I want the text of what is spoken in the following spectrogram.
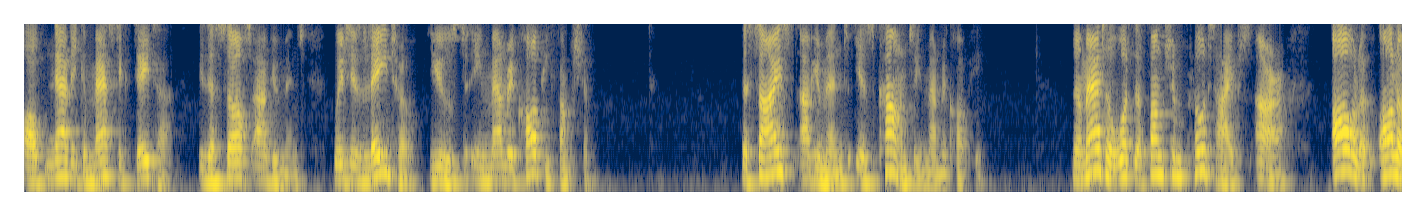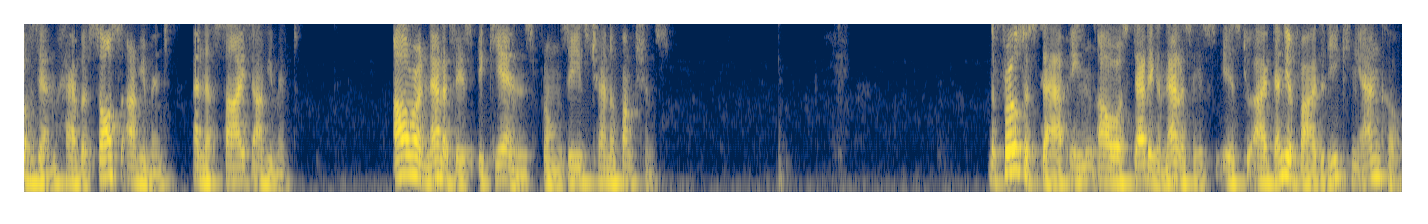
of netlink mastic data is a source argument, which is later used in memory copy function. The size argument is count in memory copy. No matter what the function prototypes are, all of, all of them have a source argument and a size argument. Our analysis begins from these channel functions. The first step in our static analysis is to identify the leaking anchor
